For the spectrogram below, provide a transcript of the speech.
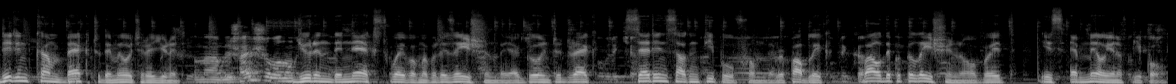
didn't come back to the military unit. During the next wave of mobilization, they are going to drag 13,000 people from the Republic, while the population of it is a million of people.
